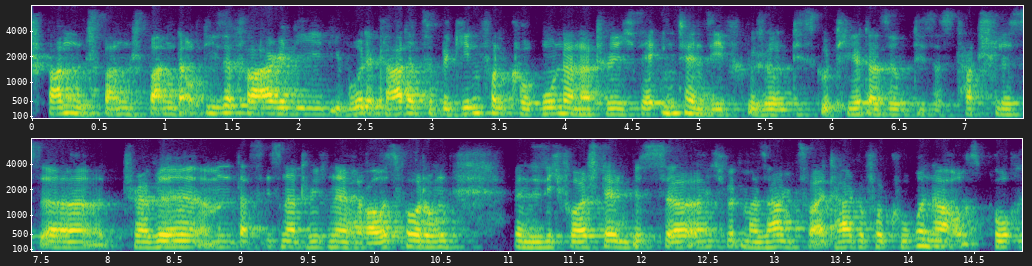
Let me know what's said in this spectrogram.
Spannend, spannend, spannend. Auch diese Frage, die, die wurde gerade zu Beginn von Corona natürlich sehr intensiv diskutiert. Also dieses Touchless äh, Travel, ähm, das ist natürlich eine Herausforderung. Wenn Sie sich vorstellen, bis, äh, ich würde mal sagen, zwei Tage vor Corona-Ausbruch,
